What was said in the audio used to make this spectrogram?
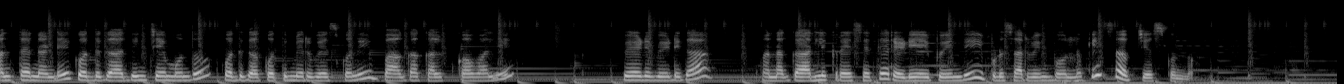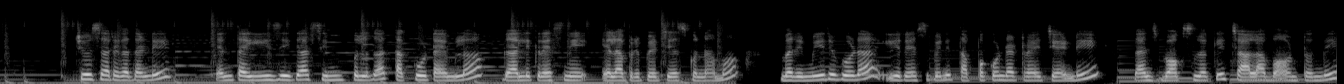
అంతేనండి. కొద్దిగా దించే ముందు కొద్దిగా కొత్తిమీర వేసుకొని బాగా కలుపుకోవాలి. వేడి వేడిగా మన గార్లిక్ రైస్ అయితే రెడీ అయిపోయింది. ఇప్పుడు సర్వింగ్ బౌల్‌లోకి సర్వ్ చేసుకుందాం. చూసారు కదండి ఎంత ఈజీగా, సింపుల్‌గా తక్కువ టైంలో గార్లిక్ రైస్‌ని ఎలా ప్రిపేర్ చేసుకున్నామో. మరి మీరు కూడా ఈ రెసిపీని తప్పకుండా ట్రై చేయండి. లంచ్ బాక్స్‌లోకి చాలా బాగుంటుంది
